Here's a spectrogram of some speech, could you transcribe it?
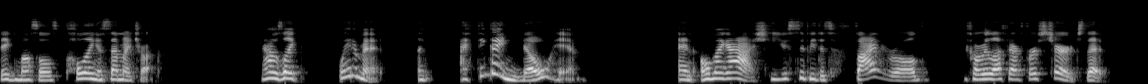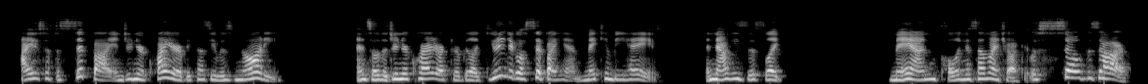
big muscles, pulling a semi truck. And I was like, wait a minute. I think I know him. And oh my gosh, he used to be this five year old before we left our first church that I used to have to sit by in junior choir because he was naughty. And so the junior choir director would be like, you need to go sit by him, make him behave. And now he's this like man pulling a semi truck. It was so bizarre.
